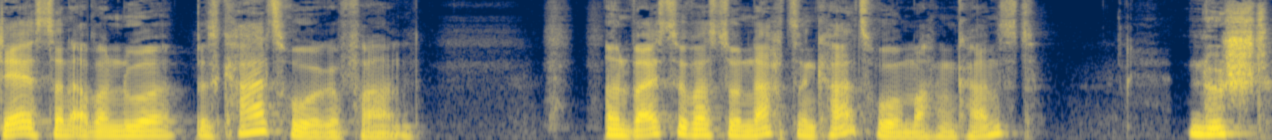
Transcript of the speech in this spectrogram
Der ist dann aber nur bis Karlsruhe gefahren. Und weißt du, was du nachts in Karlsruhe machen kannst? Nüscht.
